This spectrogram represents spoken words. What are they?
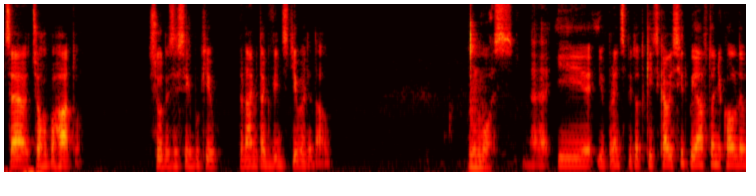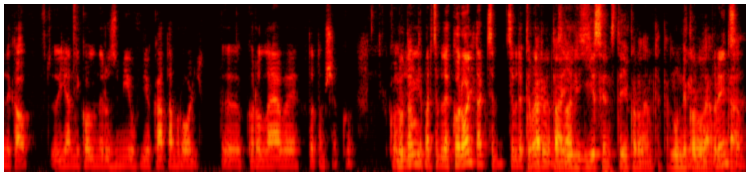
це, цього багато. Всюди, зі всіх боків. Принаймні так в інсті виглядало. Мгм. Ось. Е, і, і, в принципі, то такий цікавий світ, бо я в то ніколи не вникав. Я ніколи не розумів, яка там роль е, королеви, хто там ще ко- королі. Ну, там- Тепер це буде король, так? Це, це буде король. Тепер та, її, син стає королем тепер. Ну, не Він був принцем. Та.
